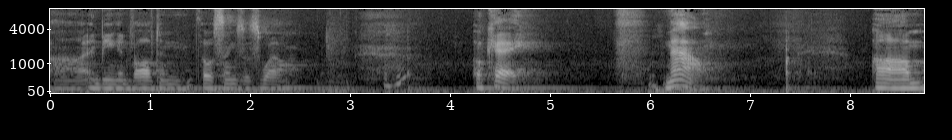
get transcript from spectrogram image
uh, and being involved in those things as well. Okay. Now, um,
